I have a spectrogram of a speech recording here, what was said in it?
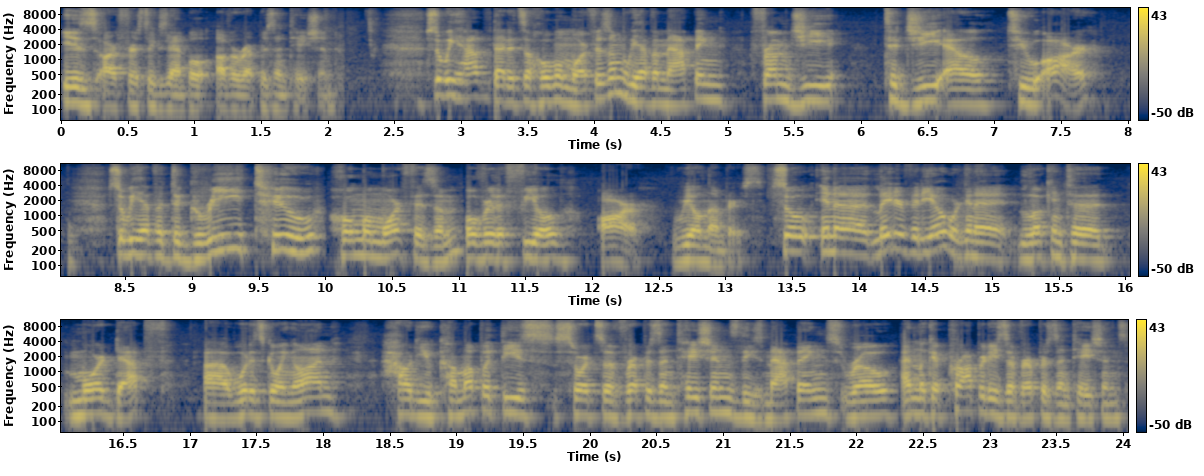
is our first example of a representation. So we have that it's a homomorphism, we have a mapping from G to GL to R, so we have a degree 2 homomorphism over the field R, real numbers. So in a later video, we're going to look into more depth, uh, what is going on, how do you come up with these sorts of representations, these mappings, rho, and look at properties of representations.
